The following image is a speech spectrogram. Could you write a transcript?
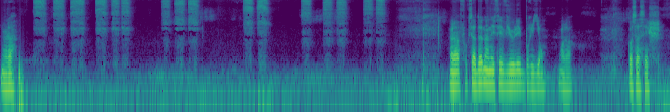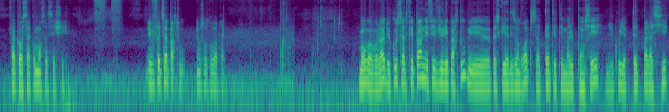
Voilà. Voilà, faut que ça donne un effet violet brillant. Voilà. Quand ça sèche. Enfin, quand ça commence à sécher. Et vous faites ça partout. Et on se retrouve après. Bon bah voilà, du coup ça ne fait pas un effet violet partout, mais euh, parce qu'il y a des endroits où ça a peut-être été mal poncé, du coup il n'y a peut-être pas l'acier.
